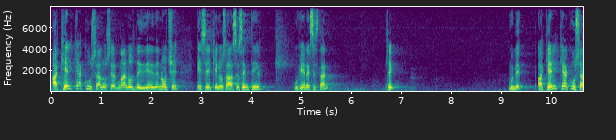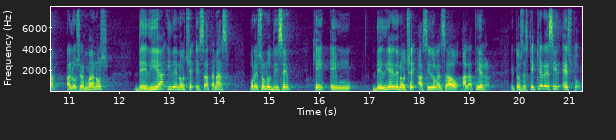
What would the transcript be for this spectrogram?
Aquel que acusa a los hermanos de día y de noche es el que nos hace sentir, mujeres, ¿están? ¿Sí? Muy bien. Aquel que acusa a los hermanos de día y de noche es Satanás. Por eso nos dice que de día y de noche ha sido lanzado a la tierra. Entonces, ¿qué quiere decir esto?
